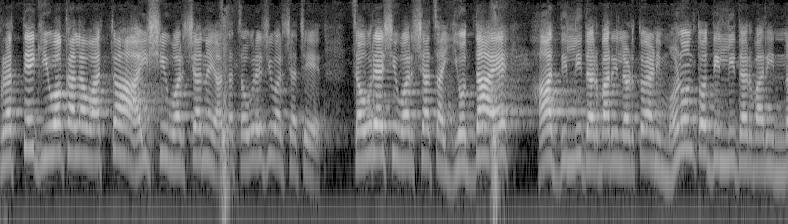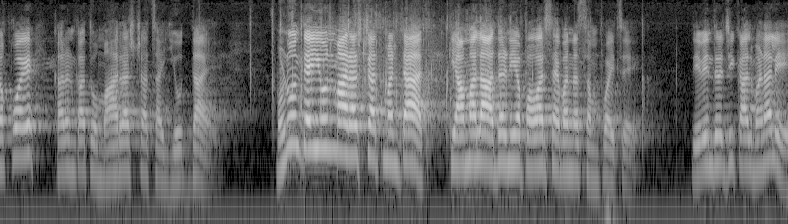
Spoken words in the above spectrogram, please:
प्रत्येक युवकाला वाटतं हा ऐंशी वर्ष नाही आता चौऱ्याऐंशी वर्षाचे आहेत. चौऱ्याऐंशी वर्षाचा योद्धा आहे हा दिल्ली दरबारी लढतोय आणि म्हणून तो दिल्ली दरबारी नकोय कारण का तो महाराष्ट्राचा योद्धा आहे. म्हणून ते येऊन महाराष्ट्रात म्हणतात की आम्हाला आदरणीय पवार साहेबांना संपवायचंय. देवेंद्रजी काल म्हणाले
